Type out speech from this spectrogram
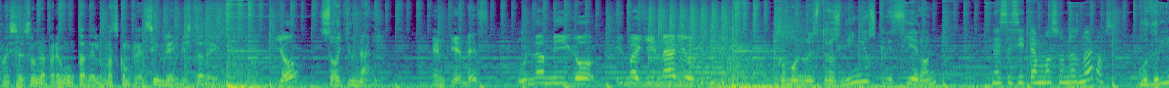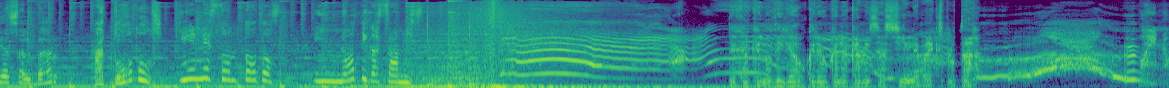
Pues es una pregunta de lo más comprensible en vista de... Yo soy un Ami. ¿Entiendes? Un amigo imaginario. Como nuestros niños crecieron, Necesitamos unos nuevos. podría salvar a todos. ¿Quiénes son todos? Y no digas Amis. Deja que lo diga o creo que la cabeza sí le va a explotar. Bueno,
